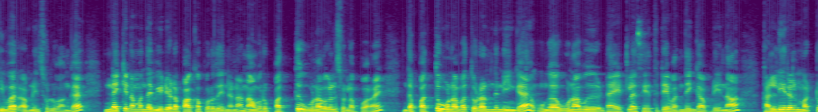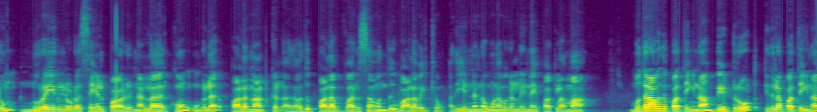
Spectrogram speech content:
லிவர் அப்படின்னு சொல்லுவாங்க. இன்றைக்கி நம்ம இந்த வீடியோவில் பார்க்க போகிறது என்னென்னா நான் ஒரு பத்து உணவுகள் சொல்ல போகிறேன் இந்த பத்து உணவை தொடர்ந்து நீங்கள் உங்கள் உணவு டயட்டில் சேர்த்துட்டே வந்தீங்க அப்படின்னா கல்லீரல் மற்றும் நுரையீரலோட செயல்பாடு நல்லா இருக்கும். உங்களை பல நாட்கள் அதாவது பல வருஷம் வந்து வாழ வைக்கும். அது என்னென்ன உணவுகள்னு இணை பார்க்கலாமா முதலாவது பார்த்தீங்கன்னா பீட்ரூட். இதில் பார்த்தீங்கன்னா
